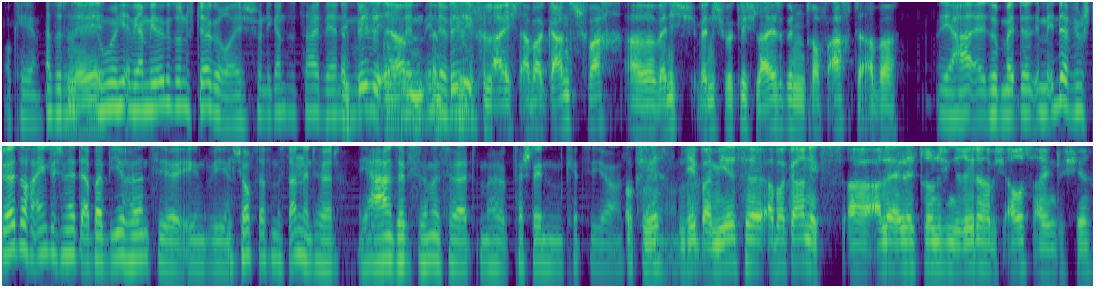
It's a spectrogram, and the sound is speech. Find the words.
Okay. Also das Nee. ist nur, hier, wir haben hier irgend so ein Störgeräusch schon die ganze Zeit während Ein dem bisschen, ja, ein Interview. bisschen vielleicht, aber ganz schwach. Also wenn ich, wenn ich wirklich leise bin und drauf achte, aber Ja, also mit, im Interview stört es auch eigentlich nicht, aber wir hören es hier irgendwie. Ich hoffe, dass man es dann nicht hört. Ja, selbst wenn man es hört, man verstehen Ketzi ja. okay. und so. Nee, bei mir ist ja aber gar nichts. Äh, alle elektronischen Geräte habe ich aus eigentlich hier.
